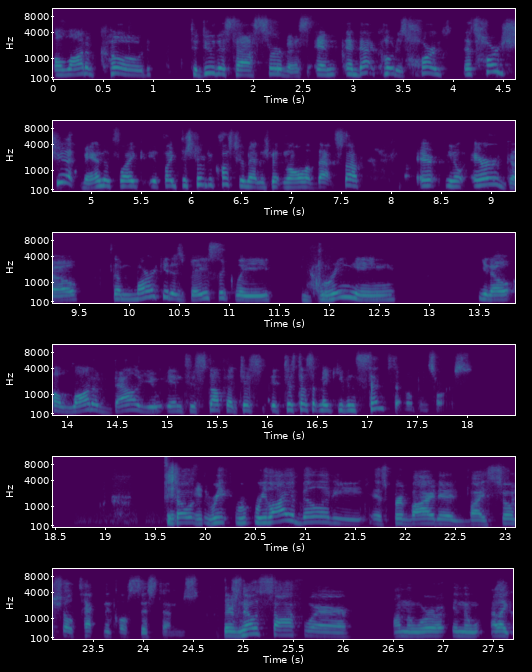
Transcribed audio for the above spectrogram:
a lot of code to do this SaaS service. And and that code is hard. That's hard shit, man. It's like it's like distributed cluster management and all of that stuff. Er, you know, ergo, the market is basically bringing you know a lot of value into stuff that just it just doesn't make even sense to open source so re- reliability is provided by social technical systems. There's no software on the world in the like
